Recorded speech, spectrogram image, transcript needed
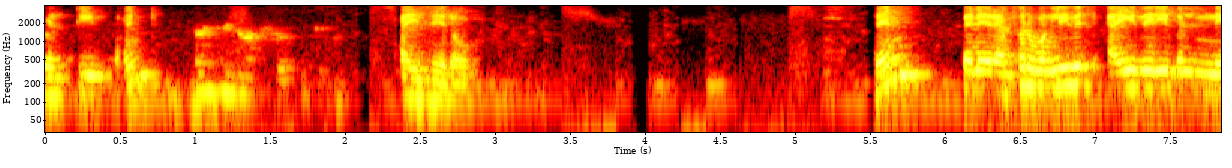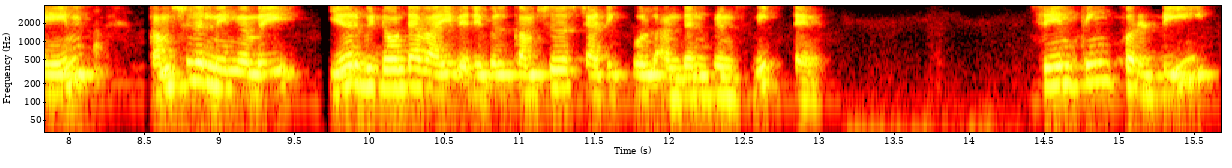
20.50. Then when I refer only with i variable name comes to the main memory. Here we don't have i variable comes to the static pool and then prints me 10. Same thing for d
